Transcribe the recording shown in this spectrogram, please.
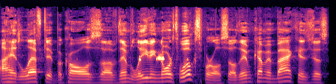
I had left it because of them leaving North Wilkesboro. So them coming back has just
